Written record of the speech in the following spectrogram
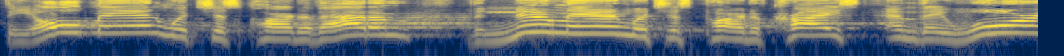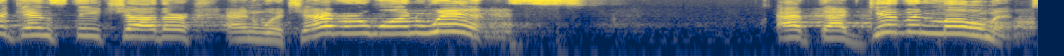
The old man, which is part of Adam, the new man, which is part of Christ, and they war against each other, and whichever one wins at that given moment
